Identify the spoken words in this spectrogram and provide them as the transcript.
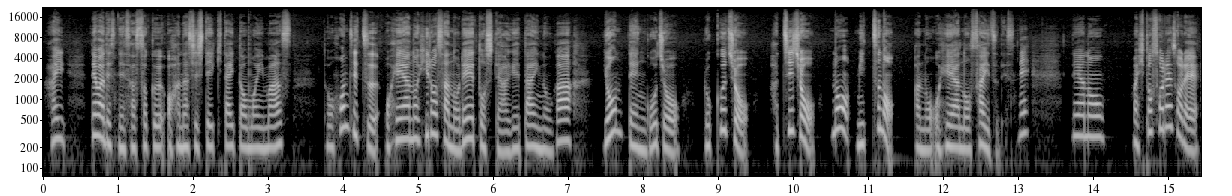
はい。ではですね早速お話ししていきたいと思います。本日お部屋の広さの例として挙げたいのが4.5畳6畳8畳の3つのあのお部屋のサイズですね。であの、まあ、人それぞれ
